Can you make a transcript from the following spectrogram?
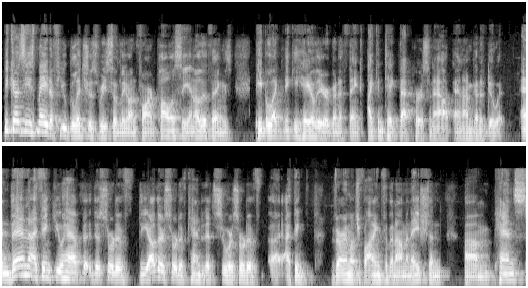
because he's made a few glitches recently on foreign policy and other things. People like Nikki Haley are going to think, I can take that person out and I'm going to do it. And then I think you have the sort of the other sort of candidates who are sort of, I think, very much vying for the nomination. Um, Pence,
